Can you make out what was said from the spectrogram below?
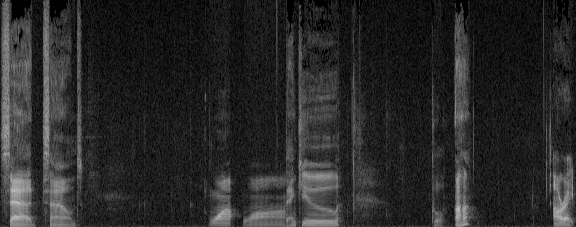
sad sound. Wah, wah. Thank you. Cool. Uh huh. All right.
